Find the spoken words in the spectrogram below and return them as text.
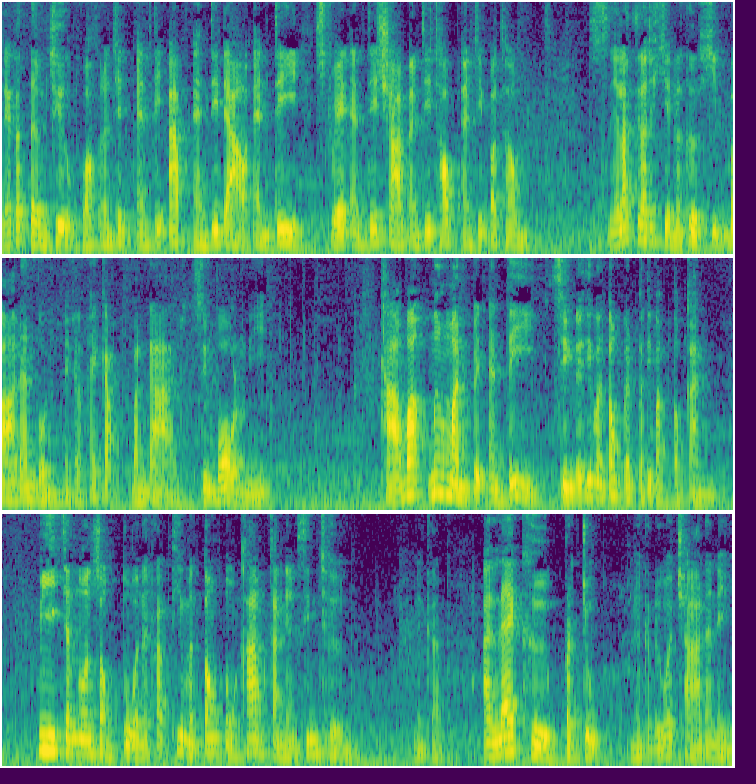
แล้วก็เติมชื่อของควาร์กตัวนั้นเช่น anti up anti down anti strange anti charm anti top anti bottom สัญลักษณ์ที่เราจะเขียนก็คือขีดบาร์ด้านบนนะครับให้กับบรรดา symbol เหล่านี้ ถามว่าเมื่อมันเป็น anti สิ่งใดที่มันต้องเป็นปฏิปักษ์ต่อกัน มีจำนวน 2 ตัวนะครับที่มันต้องตรงข้ามกันอย่างสิ้นเชิงนะครับอันแรกคือประจุนะครับหรือว่าชาร์จนั่นเอง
